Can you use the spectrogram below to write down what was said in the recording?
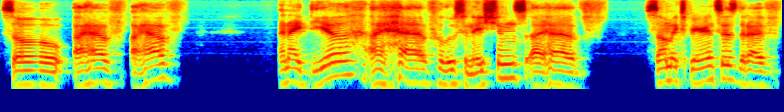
So I have I have an idea. I have hallucinations. I have some experiences that I've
